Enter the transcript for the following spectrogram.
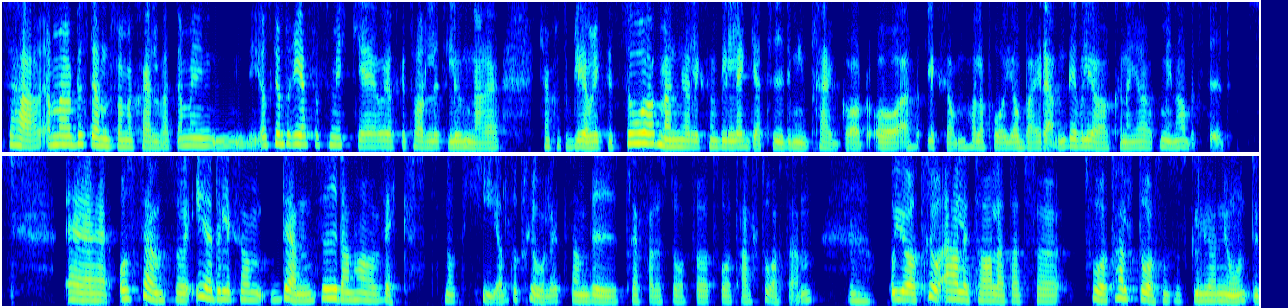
så här, ja, men jag bestämde för mig själv att ja, men, jag ska inte resa så mycket och jag ska ta det lite lugnare. Kanske inte blev riktigt så, men jag liksom vill lägga tid i min trädgård och liksom hålla på och jobba i den. Det vill jag kunna göra på min arbetstid. Eh, och sen så är det liksom, den sidan har växt något helt otroligt sen vi träffades då för två och ett halvt år sedan. Mm. Och jag tror ärligt talat att för två och ett halvt år sedan så skulle jag nog inte,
